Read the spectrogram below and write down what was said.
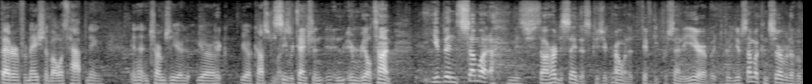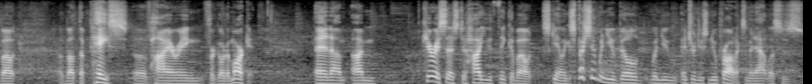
better information about what's happening in, in terms of your, your, your customers. You see retention in, in real time. You've been somewhat, I mean, it's hard to say this because you're growing at 50% a year, but, but you're somewhat conservative about, about the pace of hiring for go-to-market. And um, I'm curious as to how you think about scaling, especially when you build, when you introduce new products. I mean, Atlas is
